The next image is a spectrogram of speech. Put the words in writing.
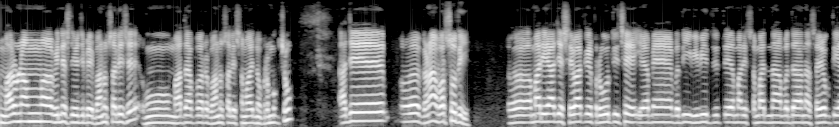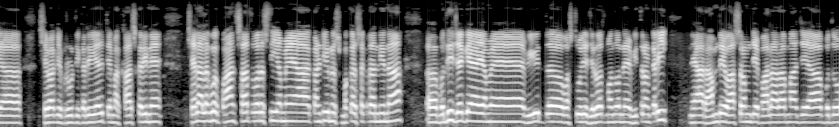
મારું નામ વિનેશ દેવજીભાઈ ભાનુશાલી છે. હું માધાપર ભાનુશાલી સમાજનો પ્રમુખ છું. આજે ઘણા વર્ષોથી અમારી આ જે સેવાકીય પ્રવૃત્તિ છે, એ અમે બધી વિવિધ રીતે અમારી સમાજના બધાના સહયોગથી આ સેવાકીય પ્રવૃત્તિ કરી રહ્યા છીએ તેમાં ખાસ કરીને છેલ્લા લગભગ પાંચ સાત વર્ષથી અમે આ કન્ટિન્યુઅસ મકર સંક્રાંતિના બધી જગ્યાએ અમે વિવિધ વસ્તુઓ જે જરૂરતમંદોને વિતરણ કરી ને આ રામદેવ આશ્રમ જે પાલારામાં જે આ બધો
